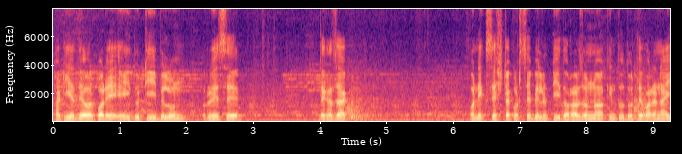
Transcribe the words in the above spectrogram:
ফাটিয়ে দেওয়ার পরে এই দুটি বেলুন রয়েছে। দেখা যাক অনেক চেষ্টা করছে বেলুনটি ধরার জন্য, কিন্তু ধরতে পারে নাই।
